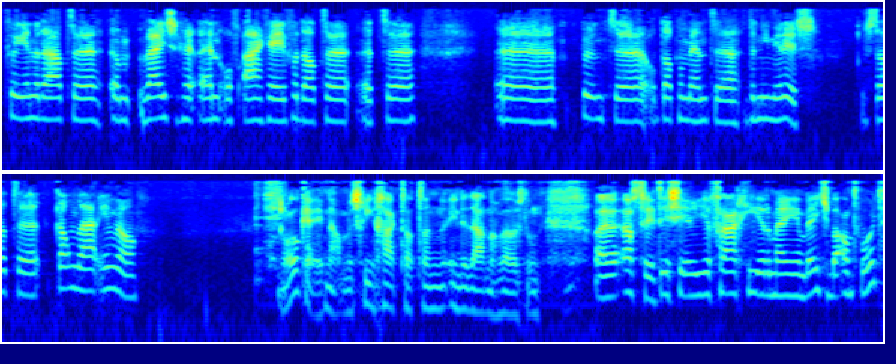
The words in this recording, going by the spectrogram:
kun je inderdaad uh, wijzigen en of aangeven dat uh, het punt op dat moment er niet meer is. Dus dat kan daarin wel. Oké, nou misschien ga ik dat dan inderdaad nog wel eens doen. Uh, Astrid, is je vraag hiermee een beetje beantwoord?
